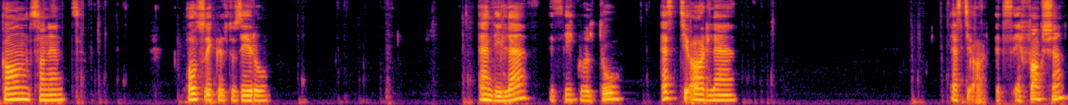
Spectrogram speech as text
consonant also equal to 0, and the length is equal to str length str. It's a function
